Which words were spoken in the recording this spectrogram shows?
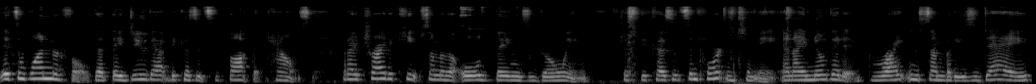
it's wonderful that they do that because it's the thought that counts. But I try to keep some of the old things going just because it's important to me. And I know that it brightens somebody's day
